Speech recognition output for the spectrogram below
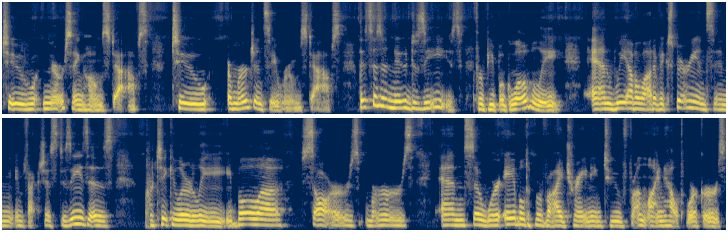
to nursing home staffs, to emergency room staffs. This is a new disease for people globally. And we have a lot of experience in infectious diseases, particularly Ebola, SARS, MERS. And so we're able to provide training to frontline health workers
